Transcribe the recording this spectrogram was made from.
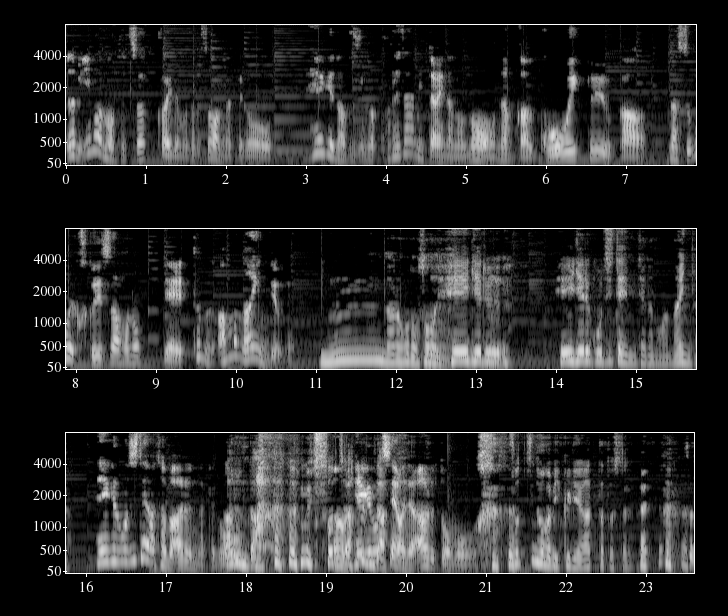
多分今の哲学界でも多分そうなんだけど、ヘーゲルの矛盾がこれだみたいなのの、なんか合意というか、なんかすごい確実なものって多分あんまないんだよね。うーん、なるほど。そのうんヘーゲル、うんヘーゲル語辞典みたいなのはないんだ。ヘーゲル語自体は多分あるんだけど。あるんだ。そっちうん、あるんだヘーゲル語自。体はね、あると思う。そっちの方がびっくりあったとしたら。ちょっと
